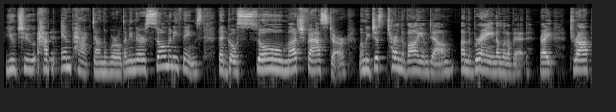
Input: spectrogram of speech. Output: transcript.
you to have an impact on the world. I mean, there are so many things that go so much faster when we just turn the volume down on the brain a little bit, right? Drop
